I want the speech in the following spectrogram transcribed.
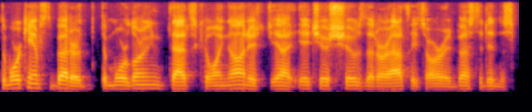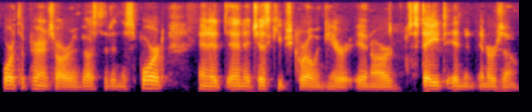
the more camps, the better. The more learning that's going on, it yeah, it just shows that our athletes are invested in the sport. The parents are invested in the sport, and it and it just keeps growing here in our state and in our zone.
